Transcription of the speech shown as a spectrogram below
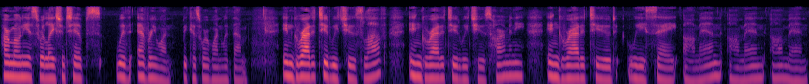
harmonious relationships with everyone because we're one with them. In gratitude, we choose love. In gratitude, we choose harmony. In gratitude, we say Amen, Amen, Amen,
